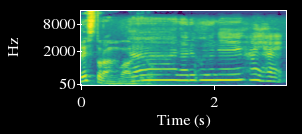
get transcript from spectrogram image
レストランはあるけど。ああなるほどね。はいはい。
